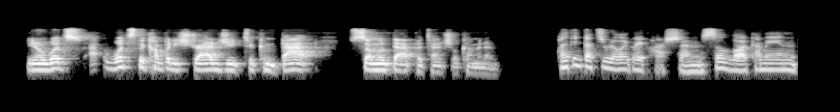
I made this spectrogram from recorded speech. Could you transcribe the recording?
You know what's what's the company strategy to combat some of that potential coming in? I think that's a really great question. So, look, I mean,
